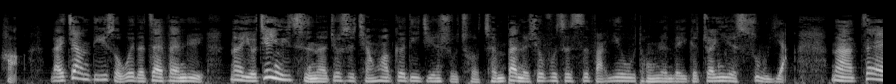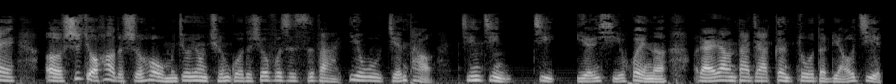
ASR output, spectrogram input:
好，来降低所谓的再犯率。那有鉴于此呢，就是强化各地检署所承办的修复式司法业务同仁的一个专业素养。那在呃十九号的时候，我们就用全国的修复式司法业务检讨精进记。研习会呢，来让大家更多的了解。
